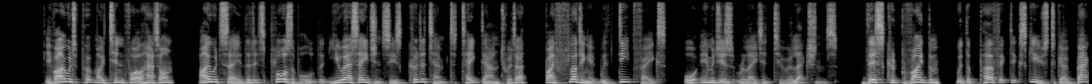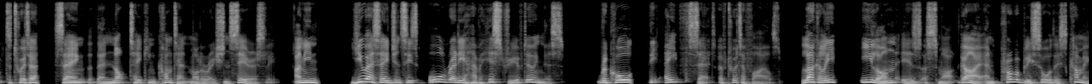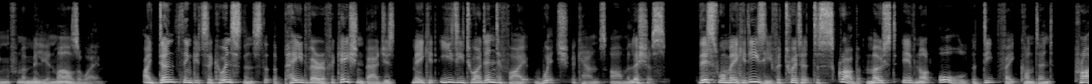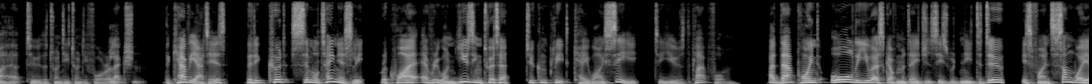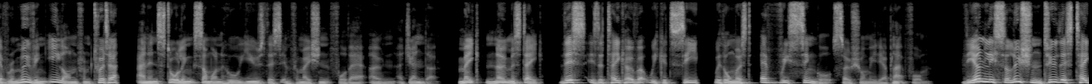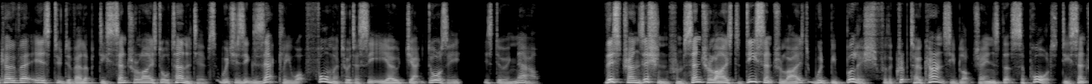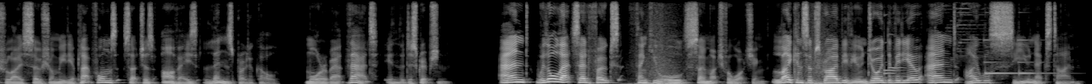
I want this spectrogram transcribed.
If I were to put my tinfoil hat on, I would say that it's plausible that US agencies could attempt to take down Twitter by flooding it with deepfakes or images related to elections. This could provide them with the perfect excuse to go back to Twitter saying that they're not taking content moderation seriously. I mean, US agencies already have a history of doing this. Recall the eighth set of Twitter files. Luckily, Elon is a smart guy and probably saw this coming from a million miles away. I don't think it's a coincidence that the paid verification badges make it easy to identify which accounts are malicious. This will make it easy for Twitter to scrub most, if not all, the deepfake content prior to the 2024 election. The caveat is that it could simultaneously require everyone using Twitter to complete KYC to use the platform. At that point, all the US government agencies would need to do is find some way of removing Elon from Twitter and installing someone who will use this information for their own agenda. Make no mistake, This is a takeover we could see with almost every single social media platform. The only solution to this takeover is to develop decentralized alternatives, which is exactly what former Twitter CEO Jack Dorsey is doing now. This transition from centralized to decentralized would be bullish for the cryptocurrency blockchains that support decentralized social media platforms such as Aave's Lens protocol. More about that in the description. And with all that said, folks, thank you all so much for watching. Like and subscribe if you enjoyed the video, and I will see you next time.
